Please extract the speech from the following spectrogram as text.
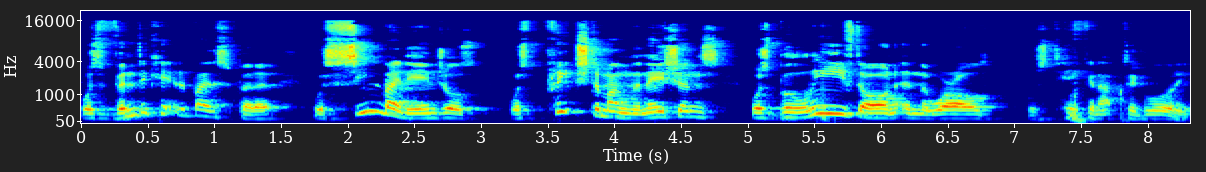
was vindicated by the Spirit, was seen by the angels, was preached among the nations, was believed on in the world, was taken up to glory.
